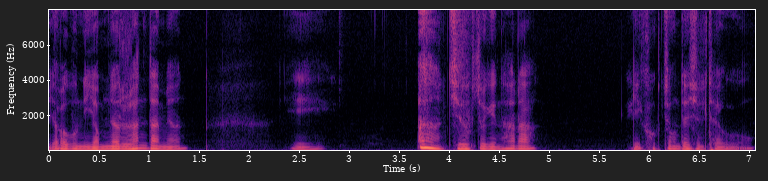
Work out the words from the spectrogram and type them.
여러분이 염려를 한다면 이 지속적인 하락이 걱정되실 테고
